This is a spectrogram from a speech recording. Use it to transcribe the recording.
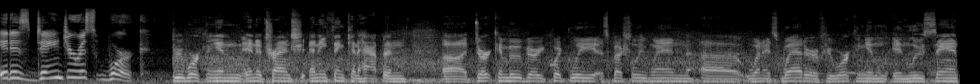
It is dangerous work. You're working in, in a trench, anything can happen. Uh, dirt can move very quickly, especially when uh, when it's wet or if you're working in, in loose sand.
